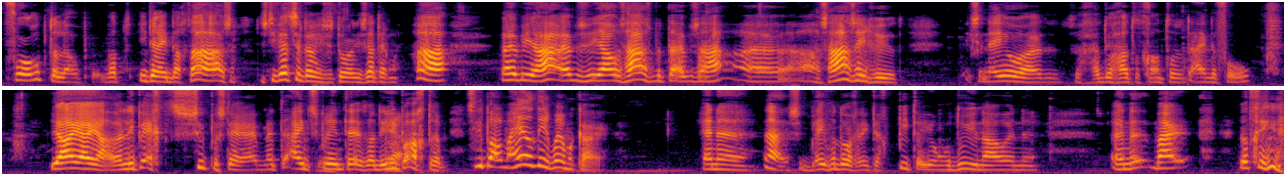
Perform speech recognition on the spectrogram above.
voorop te lopen. Wat iedereen dacht, ah, dus die wedstrijdorganisatoren die zat tegen me, ha, we hebben, je hebben ze jou als haas, hebben ze als haas ingehuurd. Ik zei, nee joh, eh, houd het gewoon tot het einde vol. Ja, ja, ja, we liepen echt supersterren met de eindsprinten en zo, die Ja. liepen achter hem. Ze liepen allemaal heel dicht bij elkaar. En eh, nou, ze bleef maar doorgaan. Ik dacht, Pieter, jongen, wat doe je nou? En, en, maar dat ging,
